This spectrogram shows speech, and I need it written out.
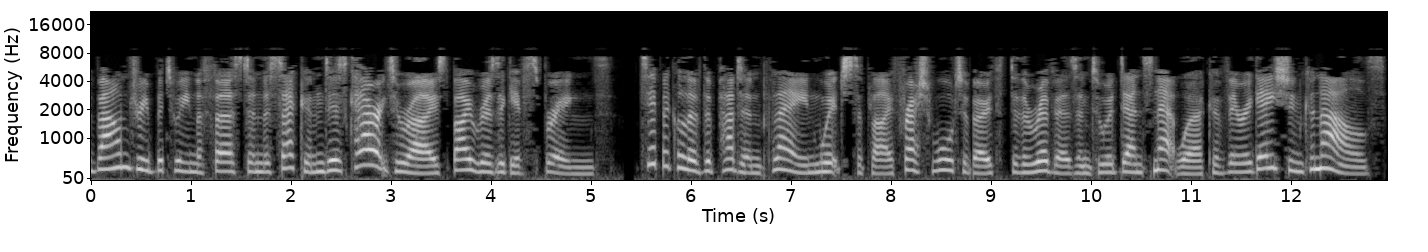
The boundary between the first and the second is characterized by reservoir springs, typical of the Padan Plain which supply fresh water both to the rivers and to a dense network of irrigation canals.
